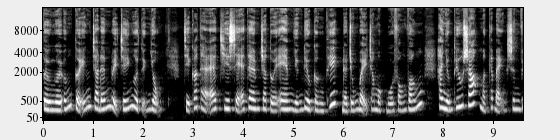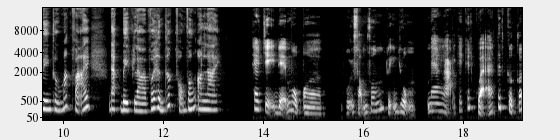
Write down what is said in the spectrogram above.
từ người ứng tuyển cho đến vị trí người tuyển dụng. Chị có thể chia sẻ thêm cho tụi em những điều cần thiết để chuẩn bị cho một buổi phỏng vấn, hay những thiếu sót mà các bạn sinh viên thường mắc phải, đặc biệt là với hình thức phỏng vấn online theo chị để một uh, buổi phỏng vấn tuyển dụng mang lại cái kết quả tích cực á,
